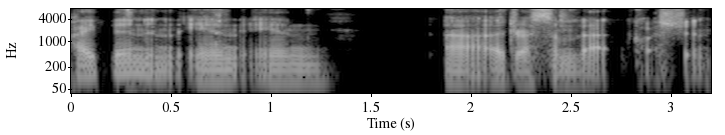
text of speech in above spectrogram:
pipe in and, and, and uh, address some of that question.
